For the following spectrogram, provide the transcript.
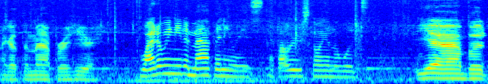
I got the map right here. Why do we need a map anyways? I thought we were just going in the woods. Yeah, but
